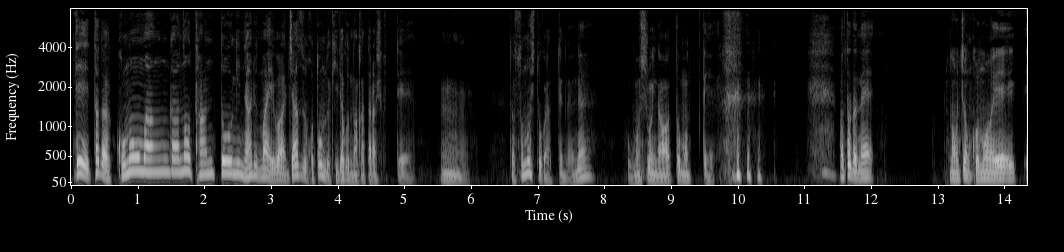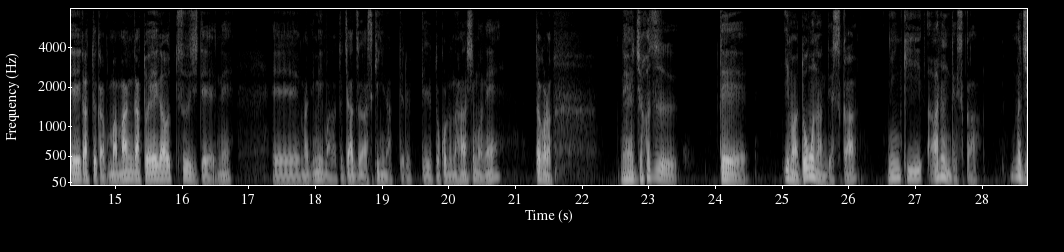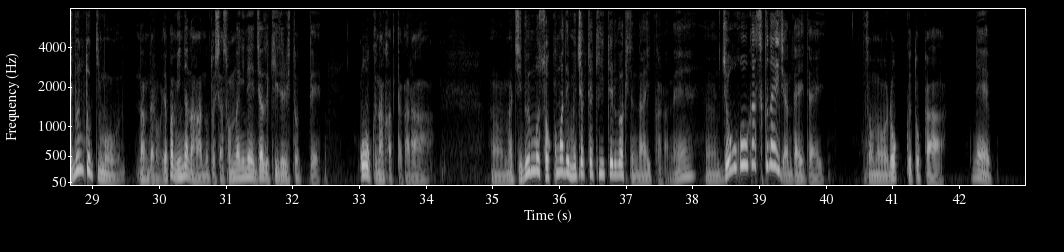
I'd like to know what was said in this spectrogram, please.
で、ただこの漫画の担当になる前はジャズほとんど聞いたことなかったらしくって、うん。だその人がやってんだよね。面白いなと思って まただね、もちろんこの映画というか、まあ、漫画と映画を通じてね、えー、まあ、今だとジャズが好きになってるっていうところの話もね。だから、ね、ジャズって今どうなんですか？人気あるんですか？まあ、自分の時もなんだろうやっぱみんなの反応としてはそんなにねジャズ聴いてる人って多くなかったから、うんまあ、自分もそこまでむちゃくちゃ聴いてるわけじゃないからね、うん、情報が少ないじゃん大体。そのロックとかね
